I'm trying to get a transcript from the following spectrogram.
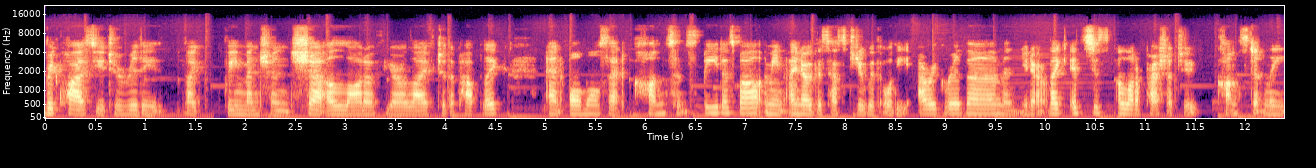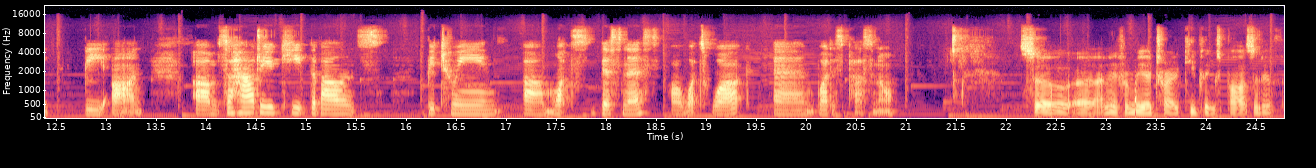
requires you to really, like we mentioned, share a lot of your life to the public and almost at constant speed as well. I mean, I know this has to do with all the algorithm and, you know, like it's just a lot of pressure to constantly be on. Um, so, how do you keep the balance between um, what's business or what's work and what is personal? So, uh, I mean, for me, I try to keep things positive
